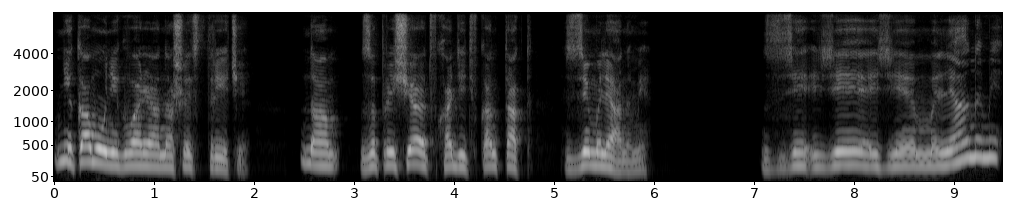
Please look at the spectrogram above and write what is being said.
никому не говоря о нашей встрече. Нам запрещают входить в контакт с землянами. «Зе землянами?»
